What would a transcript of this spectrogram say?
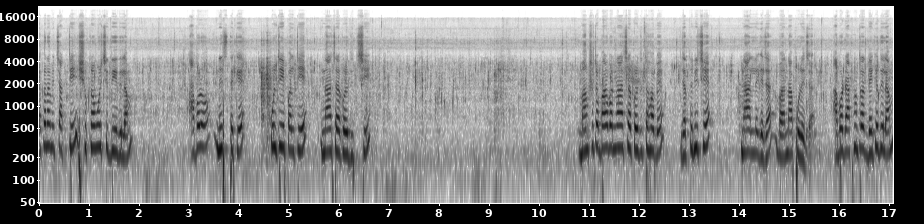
এখন আমি চারটি শুকনো মরিচ দিয়ে দিলাম। আবারও নিচ থেকে উল্টিয়ে পাল্টিয়ে নাড়াচাড়া করে দিচ্ছি। মাংসটা বারবার নাড়াচাড়া করে দিতে হবে, যাতে নিচে না লেগে যায় বা না পুড়ে যায়। আবার ডাকনাটা ডেকে দিলাম।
